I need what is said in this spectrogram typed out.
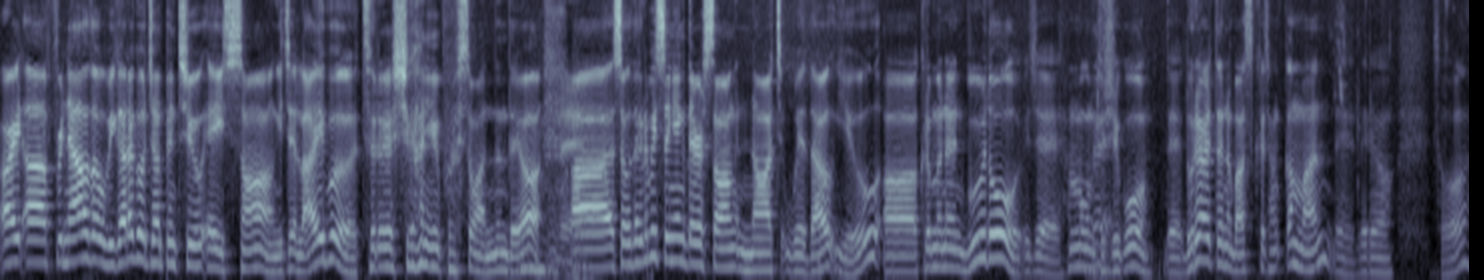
All right, uh, for now though, we gotta go jump into a song. 이제 라이브 들을 시간이 벌써 왔는데요. 네. Uh, so they're gonna be singing their song "Not Without You." 어, 그러면은 물도 이제 한 모금 드시고 네, 노래할 때는 마스크 잠깐만 네, 내려 So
